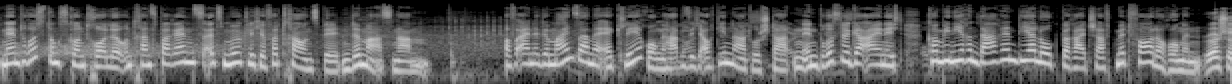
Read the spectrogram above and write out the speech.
nennt Rüstungskontrolle und Transparenz als mögliche vertrauensbildende Maßnahmen. Auf eine gemeinsame Erklärung haben sich auch die NATO-Staaten in Brüssel geeinigt, kombinieren darin Dialogbereitschaft mit Forderungen. Also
